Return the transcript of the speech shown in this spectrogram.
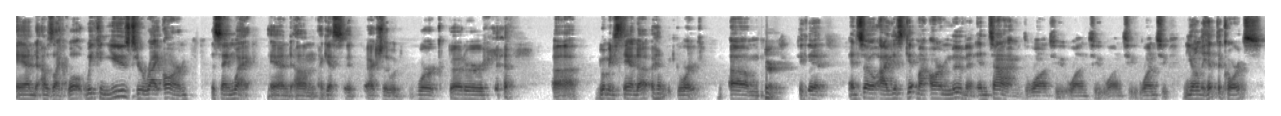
And I was like, well, we can use your right arm the same way. And um, I guess it actually would work better. uh, you want me to stand up and work? Um, sure. To get it. and so I just get my arm moving in time. The one, two, one, two, one, two, one, two. And you only hit the chords.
